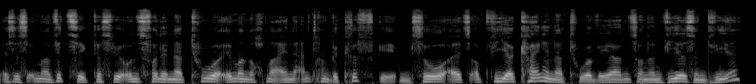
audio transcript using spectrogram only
es ist immer witzig, dass wir uns von der Natur immer noch mal einen anderen Begriff geben, so als ob wir keine Natur wären, sondern wir sind wir.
